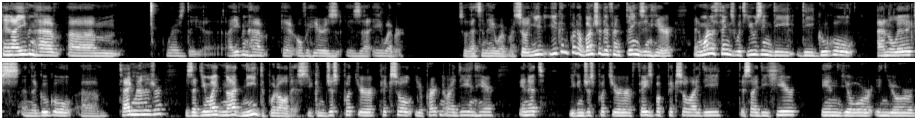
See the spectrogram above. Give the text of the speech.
and I even have um where's the uh, I even have uh, over here is is uh, Aweber. So that's an Aweber. So you you can put a bunch of different things in here. And one of the things with using the the Google Analytics and the Google um, Tag Manager is that you might not need to put all this. You can just put your pixel your partner ID in here in it. You can just put your Facebook pixel ID this ID here in your in your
